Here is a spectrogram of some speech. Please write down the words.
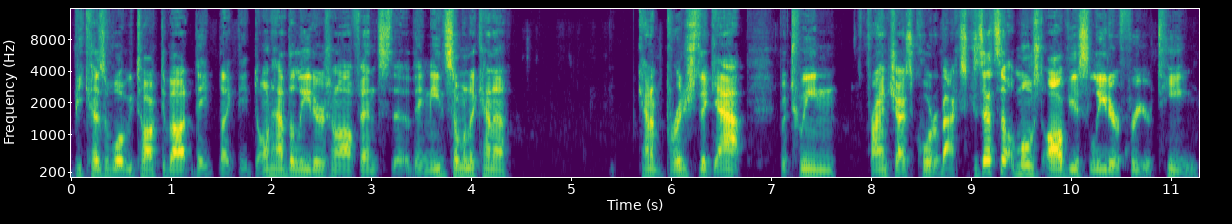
because of what we talked about. They like they don't have the leaders on offense. They need someone to kind of kind of bridge the gap between franchise quarterbacks because that's the most obvious leader for your team.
